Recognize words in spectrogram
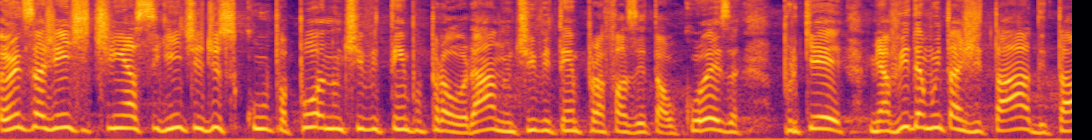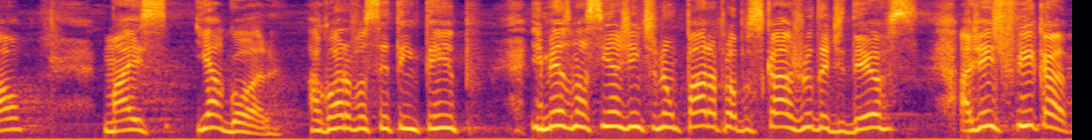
antes a gente tinha a seguinte desculpa: pô, não tive tempo para orar, não tive tempo para fazer tal coisa, porque minha vida é muito agitada e tal. Mas e agora? Agora você tem tempo. E mesmo assim a gente não para para buscar a ajuda de Deus, a gente fica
